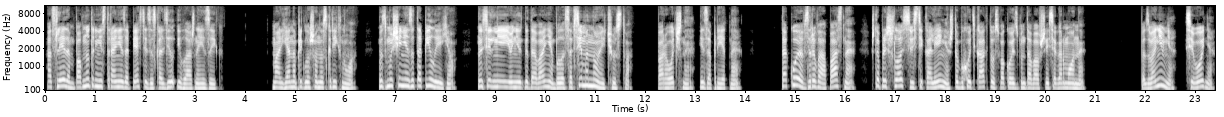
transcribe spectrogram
а следом по внутренней стороне запястья заскользил и влажный язык. Марьяна приглушенно вскрикнула. Возмущение затопило ее, но сильнее ее негодования было совсем иное чувство. Порочное и запретное. Такое взрывоопасное, что пришлось свести колени, чтобы хоть как-то успокоить сбунтовавшиеся гормоны. «Позвони мне. Сегодня»,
